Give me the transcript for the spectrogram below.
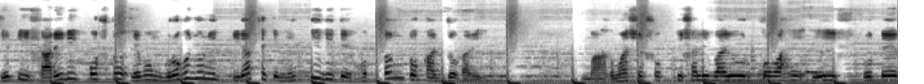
এটি শারীরিক কষ্ট এবং গ্রহজনিত পীড়া থেকে মুক্তি দিতে অত্যন্ত কার্যকারী। মাঘ মাসে শক্তিশালী বায়ুর প্রবাহে এই স্রোতের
